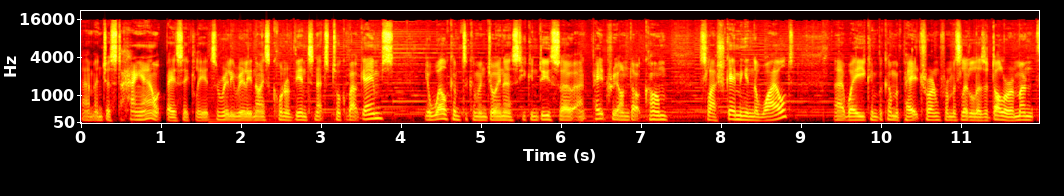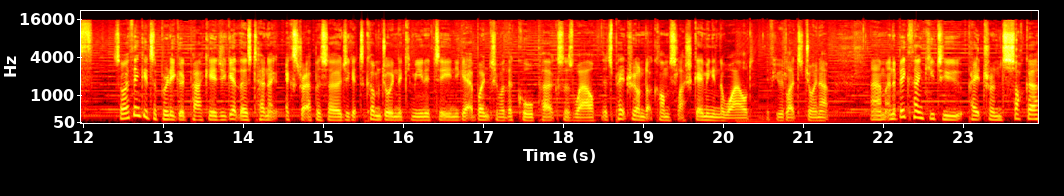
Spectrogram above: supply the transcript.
Um, and just hang out basically. It's a really, really nice corner of the internet to talk about games. You're welcome to come and join us. You can do so at patreon.com slash gaming in the wild, uh, where you can become a patron from as little as a dollar a month. So I think it's a pretty good package. You get those 10 extra episodes, you get to come join the community, and you get a bunch of other cool perks as well. It's patreon.com slash gaming in the wild if you would like to join up. Um, and a big thank you to patron Soccer,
